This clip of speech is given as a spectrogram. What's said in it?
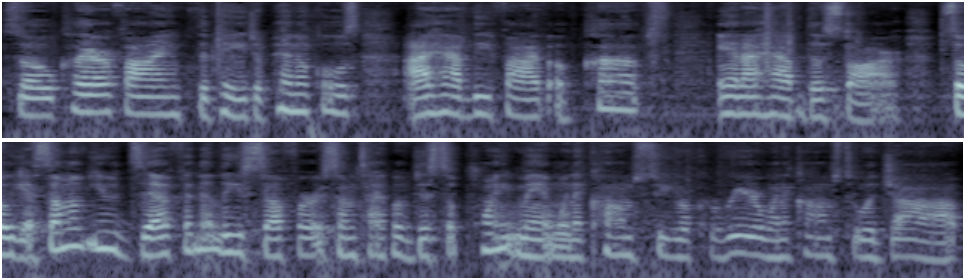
So clarifying the page of pentacles, I have the five of cups and I have the star. So yes, some of you definitely suffer some type of disappointment when it comes to your career, when it comes to a job.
